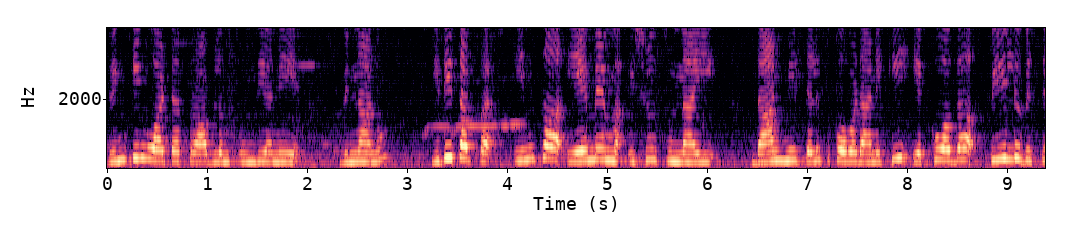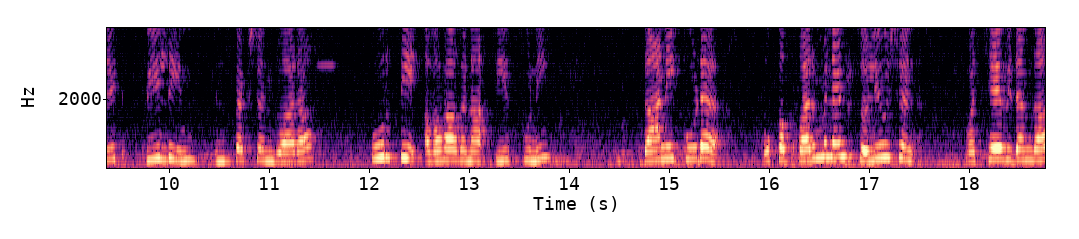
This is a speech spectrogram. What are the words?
డ్రింకింగ్ వాటర్ ప్రాబ్లమ్స్ ఉంది అని విన్నాను. ఇది తప్ప ఇంకా ఏమేం ఇష్యూస్ ఉన్నాయి దాన్ని తెలుసుకోవడానికి ఎక్కువగా field visit field in inspection ద్వారా పూర్తి అవగాహన తీసుకుని దానికి కూడా ఒక పర్మనెంట్ సొల్యూషన్ వచ్చే విధంగా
